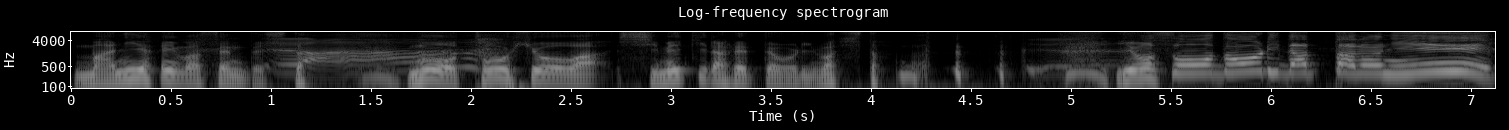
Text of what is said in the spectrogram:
間に合いませんでした。ー、もう投票は締め切られておりました。予想通りだったのに。いやいや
